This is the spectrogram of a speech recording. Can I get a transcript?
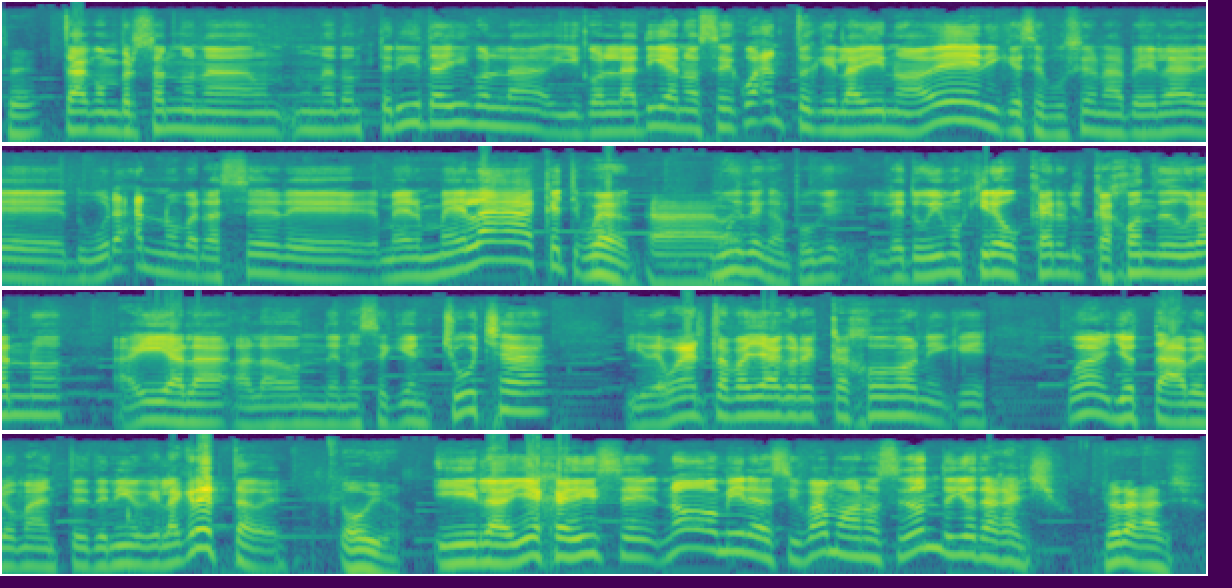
Sí. Estaba conversando una, un- una tonterita ahí con la y con la tía no sé cuánto que la vino a ver y que se pusieron a pelar eh, para hacer eh, mermelada, ¿cachai? Bueno, Ah, muy de campo. que le tuvimos que ir a buscar el cajón de durazno ahí a la, a la donde no sé quién chucha y de vuelta para allá con el cajón y que, bueno, yo estaba pero más entretenido que la cresta, güey. Obvio. Y la vieja dice, no, mira, si vamos a no sé dónde, yo te agancho. Yo la gancho.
